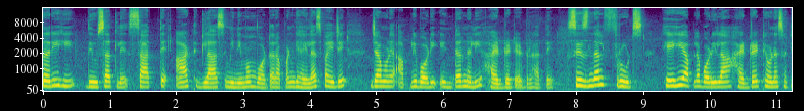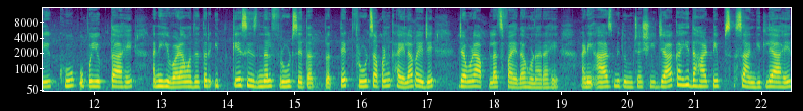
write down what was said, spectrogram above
तरीही दिवसातले सात ते आठ ग्लास मिनिमम वॉटर आपण घ्यायलाच पाहिजे ज्यामुळे आपली बॉडी इंटरनली हायड्रेटेड राहते. सिजनल फ्रूट्स हेही आपल्या बॉडीला हायड्रेट ठेवण्यासाठी खूप उपयुक्त आहे. आणि हिवाळ्यामध्ये तर इतके सिजनल फ्रूट्स येतात. प्रत्येक फ्रूट्स आपण खायला पाहिजे ज्यामुळे आपलाच फायदा होणार आहे. आणि आज मी तुमच्याशी ज्या काही दहा टिप्स सांगितल्या आहेत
